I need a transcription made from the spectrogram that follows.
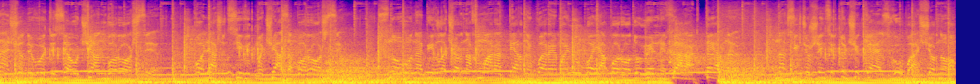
Нащо дивитися у чан ворожці? Поляжуть всі від меча запорожців. Знову набігла чорна хмара, терни перемелю, бо я породу вільних характерних. На всіх чужинців тут чекає згуба. З чорного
